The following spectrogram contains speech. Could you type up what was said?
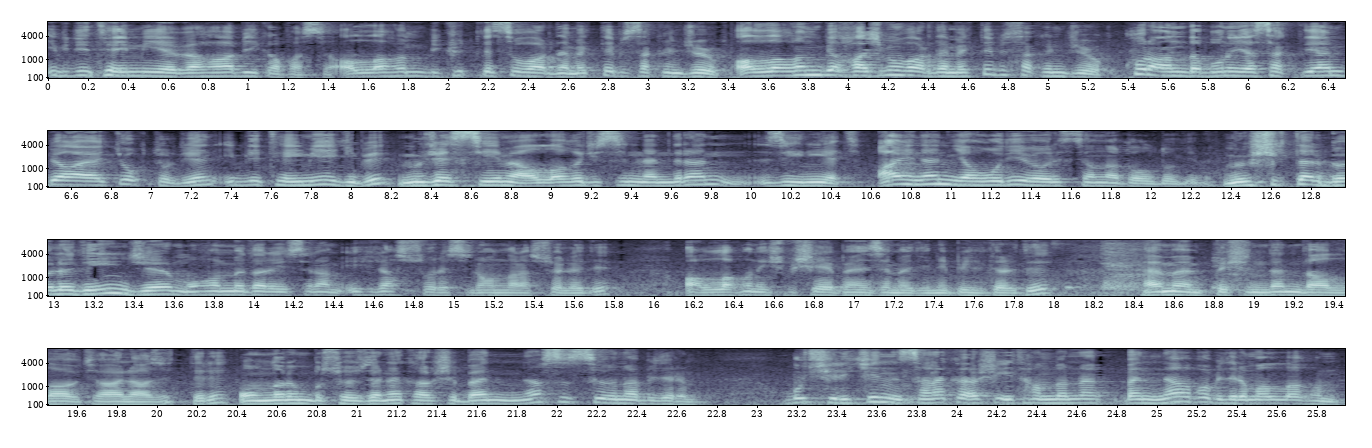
İbn Teymiye Vehhabi kafası. Allah'ın bir kütlesi var demekte bir sakınca yok. Allah'ın bir hacmi var demekte bir sakınca yok. Kur'an'da bunu yasaklayan bir ayet yoktur diyen İbn Teymiye gibi mücessime, Allah'ı cisimlendiren zihniyet. Aynen Yahudi ve Hristiyanlarda olduğu gibi. Müşrikler böyle deyince Muhammed Aleyhisselam İhlas suresini onlara söyledi. Allah'ın hiçbir şeye benzemediğini bildirdi. Hemen peşinden de Allahü Teala Hazretleri onların bu sözlerine karşı ben nasıl sığınabilirim? Bu çirkin sana karşı ithamlarına ben ne yapabilirim Allah'ım?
